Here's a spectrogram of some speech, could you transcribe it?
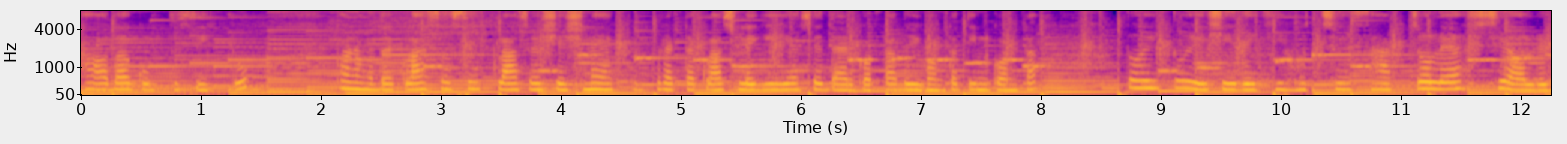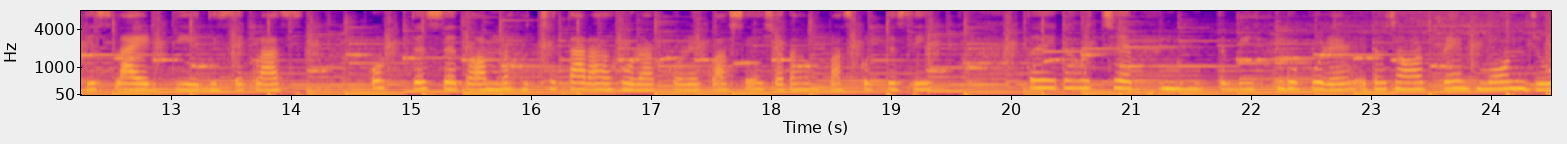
খাওয়া দাওয়া করতেছি একটু। কারণ আমাদের ক্লাস আছে। ক্লাসের শেষ নেই একটার একটা ক্লাস লেগেই আছে, দেড় ঘণ্টা, দুই ঘণ্টা, তিন ঘণ্টা। তো এই তো এসে দেখি হচ্ছে স্যার চলে আসছে অলরেডি স্লাইড দিয়ে দিছে ক্লাস করতেছে। তো আমরা হচ্ছে তাড়াহুড়া করে ক্লাসে এসে তখন ক্লাস করতেছি। তো এটা হচ্ছে দুপুরের এটা হচ্ছে আমার ফ্রেন্ড মঞ্জু।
